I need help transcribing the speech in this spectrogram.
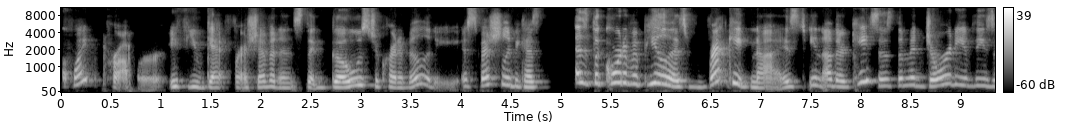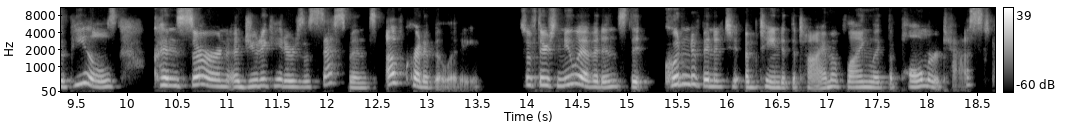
quite proper if you get fresh evidence that goes to credibility, especially because as the Court of Appeal has recognized in other cases, the majority of these appeals concern adjudicators' assessments of credibility. So if there's new evidence that couldn't have been at- obtained at the time, applying like the Palmer test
